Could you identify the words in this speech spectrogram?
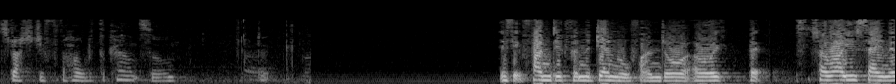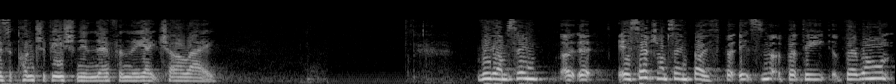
strategy for the whole of the council. Is it funded from the general fund, or, or but, so are you saying there's a contribution in there from the HRA? Really, I'm saying uh, uh, essentially I'm saying both, but it's not. But the there aren't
